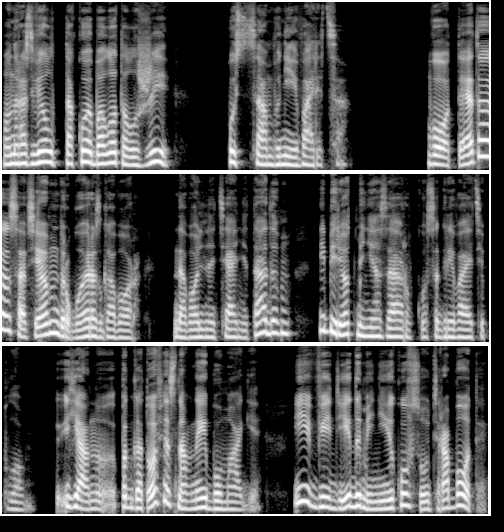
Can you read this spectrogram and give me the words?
Он развел такое болото лжи, пусть сам в ней варится. «Вот это совсем другой разговор», — довольно тянет Адам и берет меня за руку, согревая теплом. «Ян, подготовь основные бумаги и введи Доминику в суть работы»,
